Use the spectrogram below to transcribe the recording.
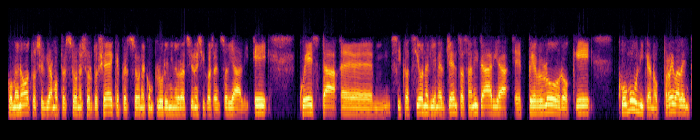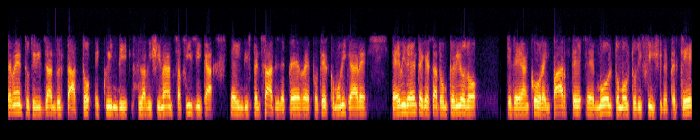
come noto seguiamo persone sordocieche, persone con pluriminorazioni psicosensoriali e questa eh, situazione di emergenza sanitaria è per loro che comunicano prevalentemente utilizzando il tatto e quindi la vicinanza fisica è indispensabile per poter comunicare, è evidente che è stato un periodo ed è ancora in parte eh, molto molto difficile perché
